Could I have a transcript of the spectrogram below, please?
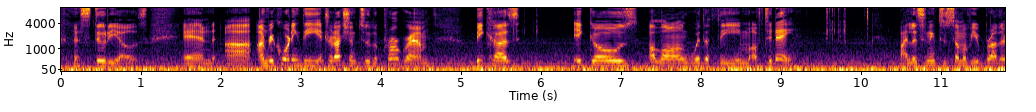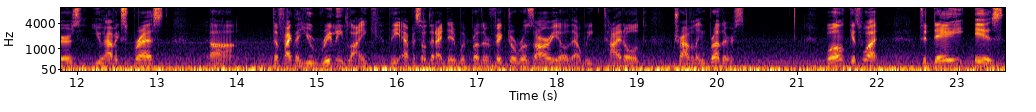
studios, and uh, I'm recording the introduction to the program because it goes along with the theme of today. By listening to some of you brothers, you have expressed uh, the fact that you really like the episode that I did with Brother Victor Rosario that we titled Traveling Brothers. Well, guess what? Today is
